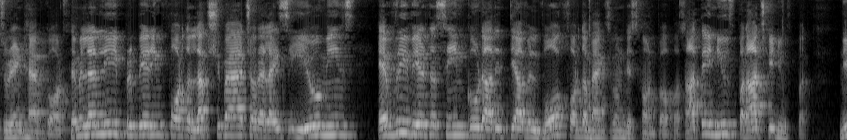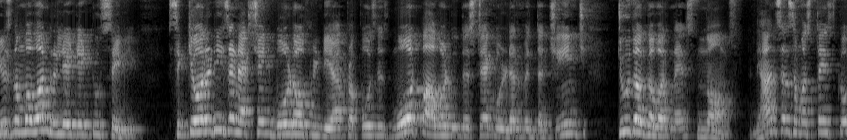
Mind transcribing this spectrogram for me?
student have got. Similarly, preparing for the Lakshya batch or LICEO means everywhere the same code Aditya will work for the maximum discount purpose. आते हैं न्यूज पर आज के न्यूज पर news number one related to SEBI Securities and Exchange Board of India proposes more power to the stakeholder with the change to the governance norms ध्यान से समझते हैं इसको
